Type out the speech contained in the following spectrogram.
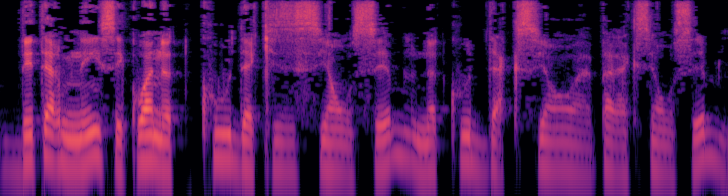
déterminé c'est quoi notre coût d'acquisition cible, notre coût d'action euh, par action cible,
